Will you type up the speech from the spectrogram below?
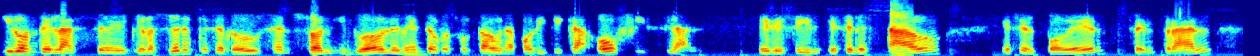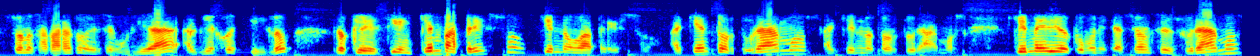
y donde las eh, violaciones que se producen son indudablemente el resultado de una política oficial, es decir, es el Estado es el poder son los aparatos de seguridad al viejo estilo, los que deciden quién va preso, quién no va preso, a quién torturamos, a quién no torturamos, qué medio de comunicación censuramos,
